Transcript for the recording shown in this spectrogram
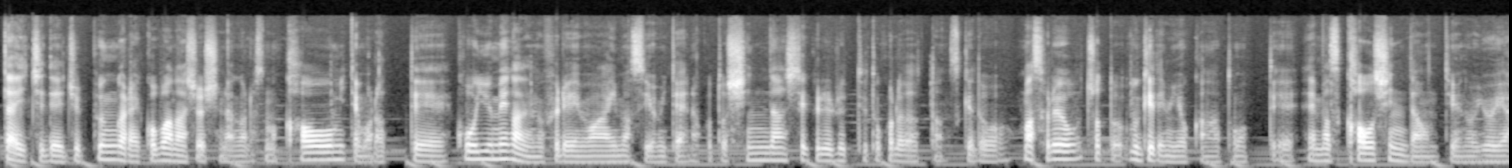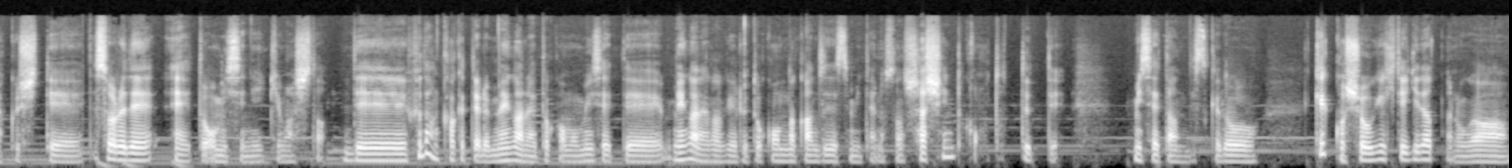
対1で10分ぐらい小話をしながらその顔を見てもらってこういうメガネのフレームは合いますよみたいなことを診断してくれるっていうところだったんですけど、まあ、それをちょっと受けてみようかなと思って、えー、まず顔診断っていうのを予約してそれで、えー、とお店に行きました。で普段かけてるメガネとかも見せてメガネかけるとこんな感じですみたいなその写真とかも撮ってって見せたんですけど結構衝撃的だったのが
